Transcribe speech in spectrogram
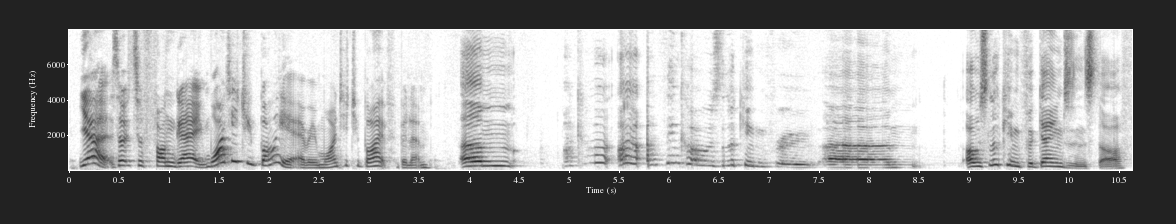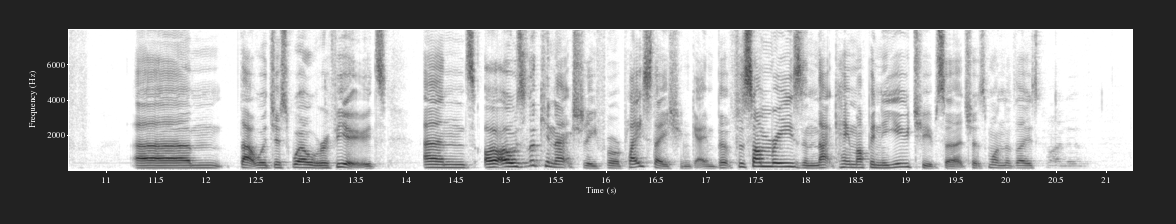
yeah, so it's a fun game. Why did you buy it, Erin? Why did you buy it for Billen? Um, I can't. I, I think I was looking through. Um, I was looking for games and stuff um, that were just well reviewed, and I, I was looking actually for a PlayStation game, but for some reason that came up in the YouTube search as one of those kind of.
